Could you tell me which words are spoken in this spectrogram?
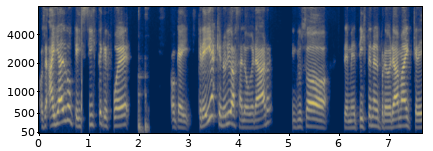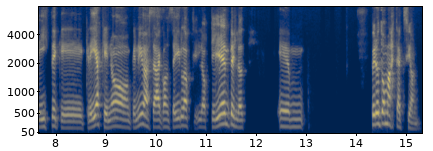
o sea, hay algo que hiciste que fue, ok, creías que no lo ibas a lograr, incluso te metiste en el programa y creíste que, creías que no, que no ibas a conseguir los, clientes, los, em, pero tomaste acción.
